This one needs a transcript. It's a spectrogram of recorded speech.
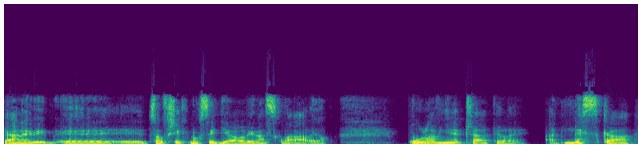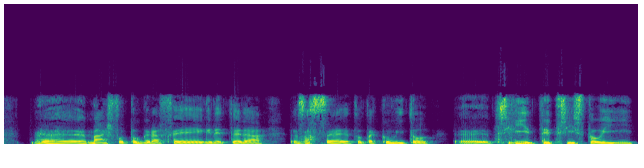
já nevím, e, co všechno si dělali na schvál, jo. Úhlavní nepřátelé. A dneska e, máš fotografii, kdy teda zase je to takový to, e, tří, ty tří stojí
